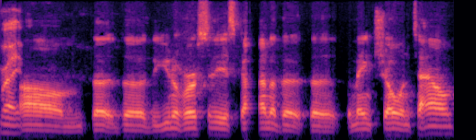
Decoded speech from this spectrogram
Right. Um, the the the university is kind of the the, the main show in town,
